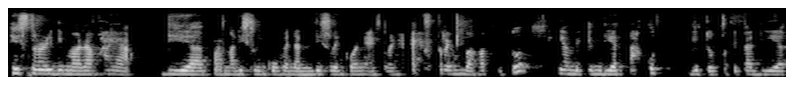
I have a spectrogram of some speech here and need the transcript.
history di mana kayak dia pernah diselingkuhin dan diselingkuhinnya istilahnya ekstrem banget itu yang bikin dia takut gitu. Ketika dia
